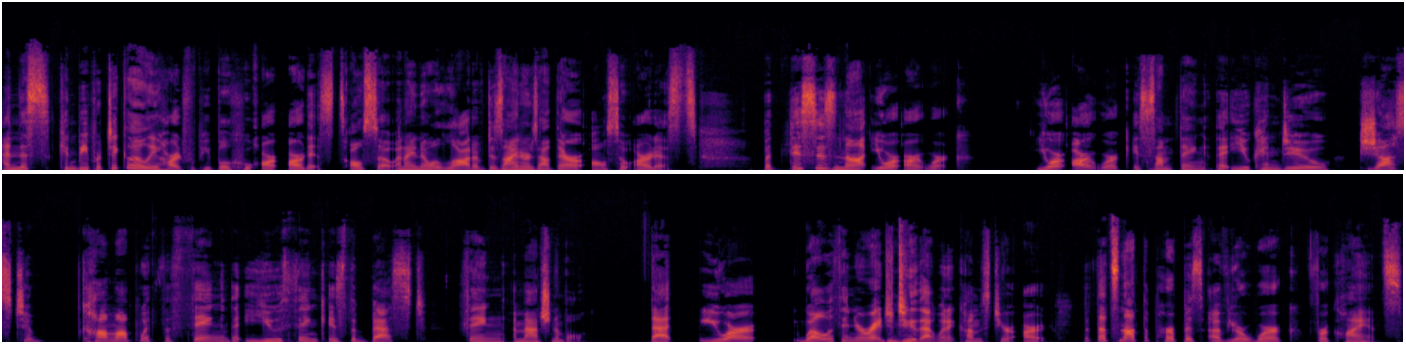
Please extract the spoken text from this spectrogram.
And this can be particularly hard for people who are artists also. And I know a lot of designers out there are also artists. But this is not your artwork. Your artwork is something that you can do just to come up with the thing that you think is the best thing imaginable. That you are well within your right to do that when it comes to your art. But that's not the purpose of your work for clients.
